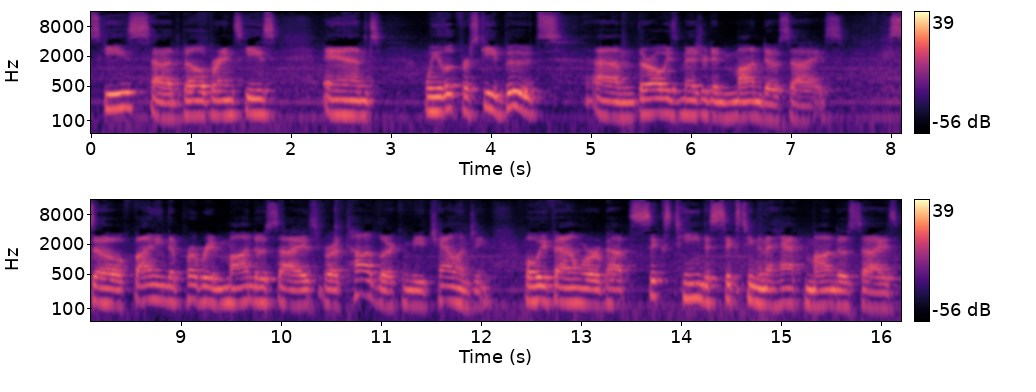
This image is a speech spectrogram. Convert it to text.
skis, uh, Dalbello brand skis, and when you look for ski boots, um, they're always measured in Mondo size. So finding the appropriate Mondo size for a toddler can be challenging. What we found were about 16 to 16 and a half Mondo size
